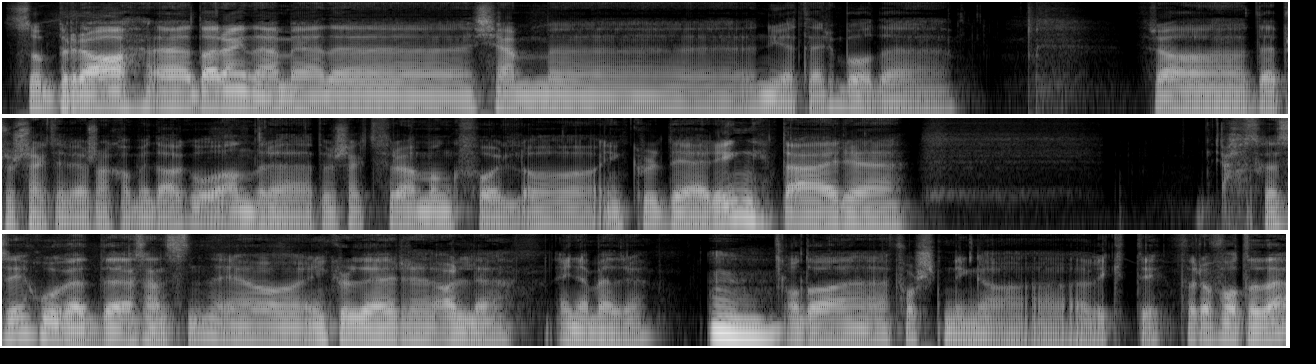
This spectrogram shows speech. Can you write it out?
Så bra. Eh, da regner jeg med det kommer eh, nyheter både fra det prosjektet vi har snakka om i dag, og andre prosjekt fra mangfold og inkludering, der eh, ja, skal jeg si, hovedessensen er å inkludere alle enda bedre. Mm. Og da er forskninga viktig for å få til det.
